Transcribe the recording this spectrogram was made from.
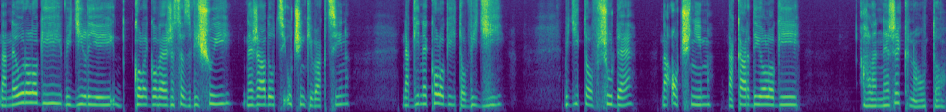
na neurologii vidí kolegové, že se zvyšují nežádoucí účinky vakcín, na ginekologii to vidí, vidí to všude, na očním, na kardiologii, ale neřeknou to.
